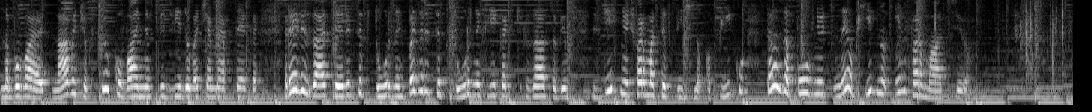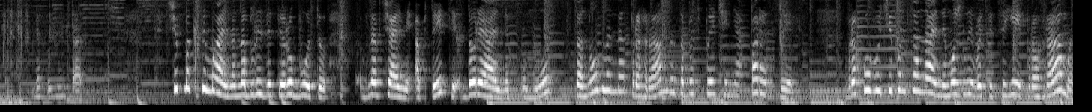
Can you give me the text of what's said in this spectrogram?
набувають навичок спілкування з відвідувачами аптеки, реалізації рецептурних, безрецептурних лікарських засобів, здійснюють фармацевтичну опіку та заповнюють необхідну інформацію. Щоб максимально наблизити роботу в навчальній аптеці до реальних умов, встановлено програмне забезпечення Paracels. Враховуючи функціональні можливості цієї програми,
